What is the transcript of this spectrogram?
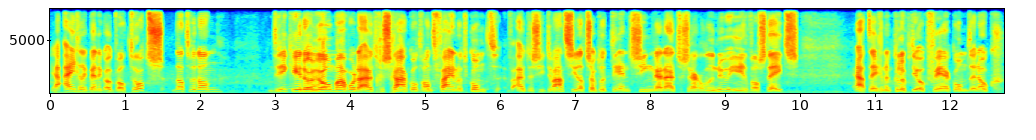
ja, eigenlijk ben ik ook wel trots dat we dan drie keer door Roma worden uitgeschakeld. Want Feyenoord komt uit een situatie dat ze ook door trend zien werden uitgeschakeld. En nu in ieder geval steeds ja, tegen een club die ook ver komt en ook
